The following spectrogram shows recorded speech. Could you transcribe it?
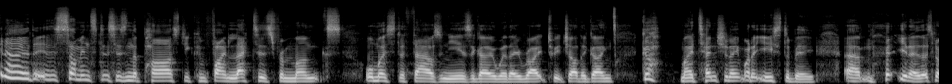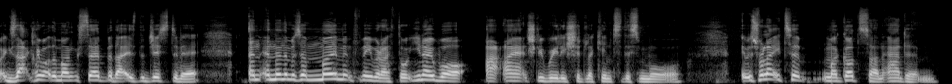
You know there's some instances in the past you can find letters from monks almost a thousand years ago where they write to each other going god my attention ain't what it used to be. Um, you know that's not exactly what the monks said but that is the gist of it. And, and then there was a moment for me when i thought you know what? I, I actually really should look into this more. It was related to my godson adam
